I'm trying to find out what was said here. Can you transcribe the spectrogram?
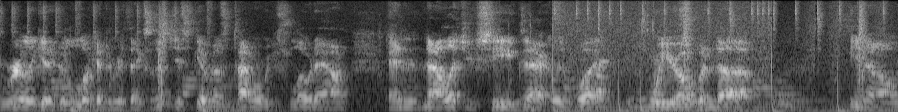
really get a good look at everything. So this just gives us time where we can slow down and now let you see exactly what we we opened up you know,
